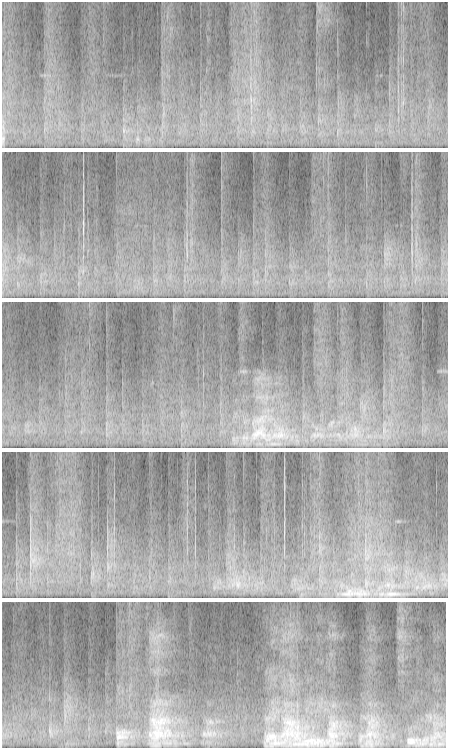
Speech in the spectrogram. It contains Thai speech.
ไม่สไตล์ดอกอุดดอกมาราธอนเลย การแถลงข่าวนี้ครับนะครับสักครู่หนึ่งนะครับ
